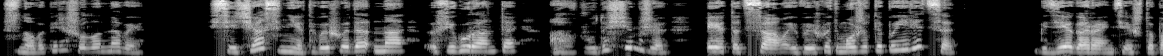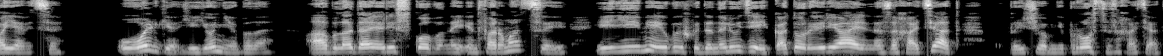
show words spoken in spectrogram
Снова перешел он на «вы». «Сейчас нет выхода на фигуранта, а в будущем же этот самый выход может и появиться». «Где гарантия, что появится?» У Ольги ее не было. А обладая рискованной информацией и не имея выхода на людей, которые реально захотят причем не просто захотят,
